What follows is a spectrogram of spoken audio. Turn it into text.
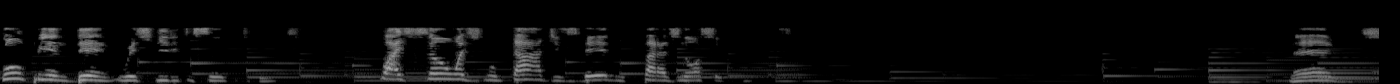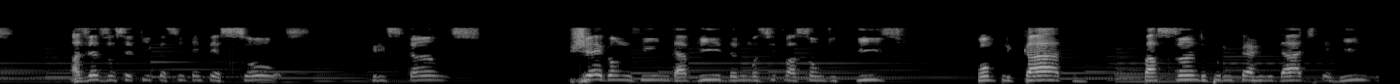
compreender o Espírito Santo de Deus. Quais são as vontades dele para as nossas vidas? É, às vezes você fica assim, tem pessoas, cristãos, chegam no fim da vida numa situação difícil, complicada, passando por enfermidade terrível.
